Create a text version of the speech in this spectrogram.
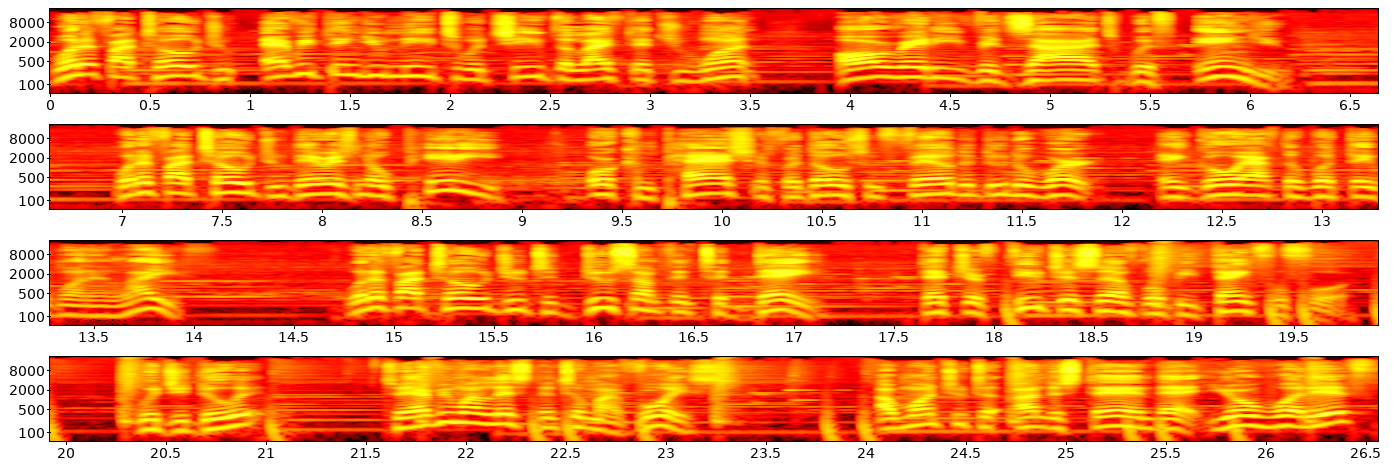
What if I told you everything you need to achieve the life that you want already resides within you? What if I told you there is no pity or compassion for those who fail to do the work and go after what they want in life? What if I told you to do something today that your future self will be thankful for? Would you do it? To everyone listening to my voice, I want you to understand that your what if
